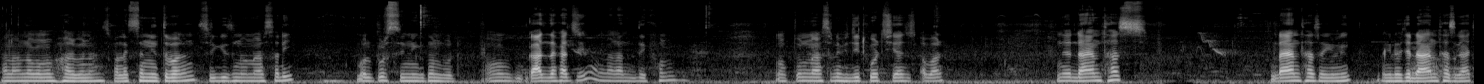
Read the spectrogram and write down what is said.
নানান রকমের ভারবেনা কালেকশন নিতে পারেন। শ্রীকৃষ্ণ নার্সারি, বোলপুর শ্রীনিকেতন রোড আমি গাছ দেখাচ্ছি, আপনারা দেখুন। নতুন নার্সারি ভিজিট করছি আজ আবার। যে ডায়ান্থাস ডায়ান্থাস এগুলি। এগুলি হচ্ছে ডায়ান্থাস গাছ।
